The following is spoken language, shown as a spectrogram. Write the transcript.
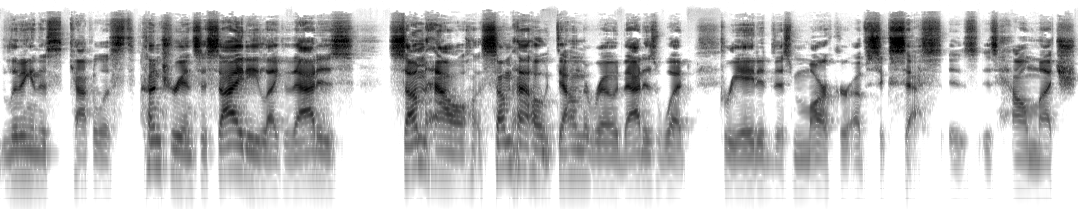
living in this capitalist country and society, like that is somehow, somehow down the road, that is what created this marker of success is is how much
